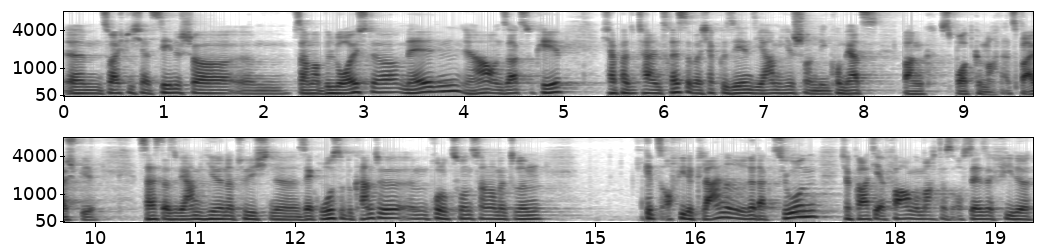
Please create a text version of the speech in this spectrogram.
ähm, zum Beispiel dich als szenischer, ähm, sag mal, Beleuchter melden, ja, und sagst, okay, ich habe halt total Interesse, weil ich habe gesehen, Sie haben hier schon den Commerzbank-Spot gemacht, als Beispiel. Das heißt also, wir haben hier natürlich eine sehr große, bekannte ähm, Produktionsfirma mit drin, gibt es auch viele kleinere Redaktionen. Ich habe gerade die Erfahrung gemacht, dass auch sehr, sehr viele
